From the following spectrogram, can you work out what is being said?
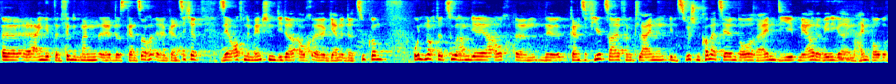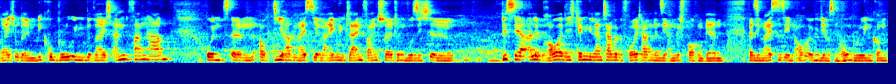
eingibt, dann findet man das ganz, ganz sicher. Sehr offene Menschen, die da auch gerne dazukommen. Und noch dazu haben wir ja auch ähm, eine ganze Vielzahl von kleinen, inzwischen kommerziellen Brauereien, die mehr oder weniger im Heimbraubereich oder im Microbrewing-Bereich angefangen haben. Und ähm, auch die haben meist ihre eigenen kleinen Veranstaltungen, wo sich äh, bisher alle Brauer, die ich kennengelernt habe, gefreut haben, wenn sie angesprochen werden, weil sie meistens eben auch irgendwie aus dem Homebrewing kommen,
